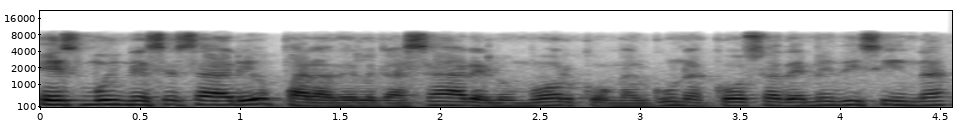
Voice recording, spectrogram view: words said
es muy necesario para adelgazar el humor con alguna cosa de medicina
